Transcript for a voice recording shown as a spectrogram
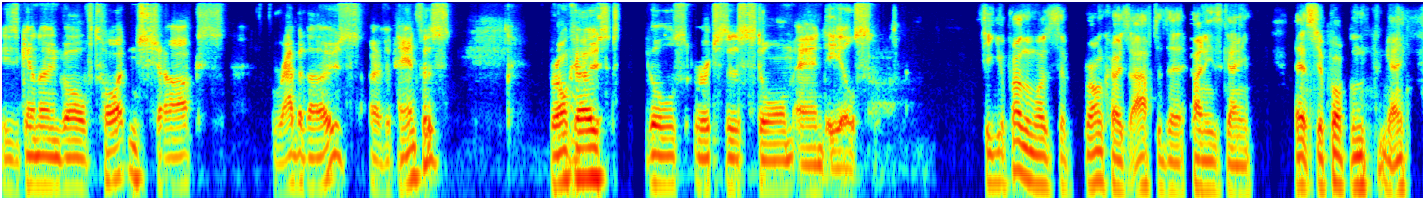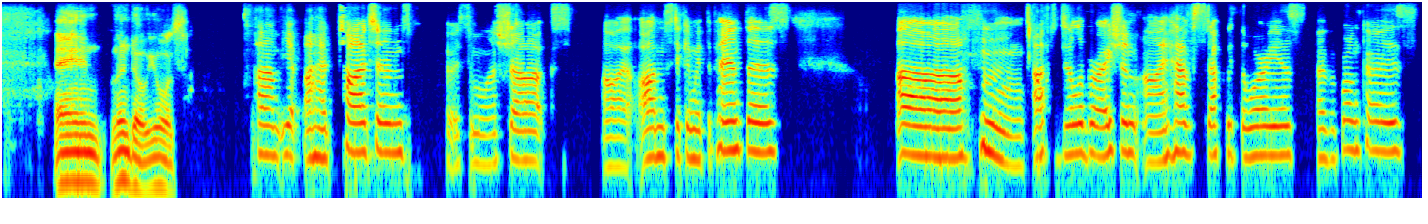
is going to involve Titans, Sharks, Rabbitohs over Panthers, Broncos, Eagles, Roosters, Storm, and Eels. See, your problem was the Broncos after the Bunnies game. That's your problem, okay? And Lyndall, yours. Um, yep, I had Titans, very similar Sharks. I, I'm sticking with the Panthers. Uh, hmm, after deliberation, I have stuck with the Warriors over Broncos.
